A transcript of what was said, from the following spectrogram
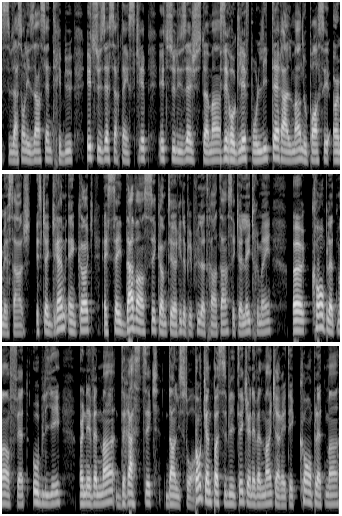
civilisations, les anciennes tribus utilisaient certains scripts, utilisaient justement des hiéroglyphes pour littéralement nous passer un message. Et ce que Graham Hancock essaye d'avancer comme théorie depuis plus de 30 ans, c'est que l'être humain a complètement fait oublier un événement drastique dans l'histoire. Donc, il y a une possibilité qu'il y ait un événement qui aurait été complètement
